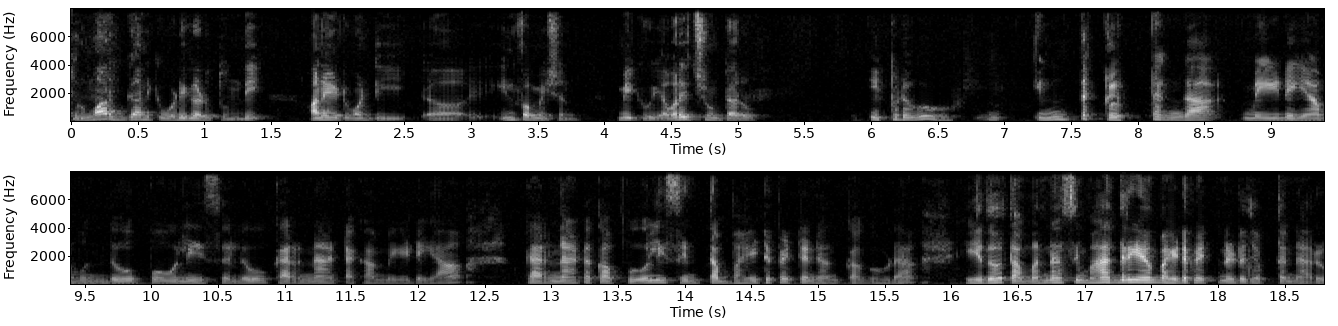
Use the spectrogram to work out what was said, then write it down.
దుర్మార్గానికి ఒడిగడుతుంది అనేటువంటి ఇన్ఫర్మేషన్ మీకు ఎవరిచ్చి ఉంటారు? ఇప్పుడు ఇంత క్లుప్తంగా మీడియా ముందు పోలీసులు కర్ణాటక మీడియా కర్ణాటక పోలీస్ ఇంత బయట పెట్టినాక కూడా ఏదో తమన్నా సింహాద్రి ఏం బయట పెట్టినట్టు చెప్తున్నారు.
